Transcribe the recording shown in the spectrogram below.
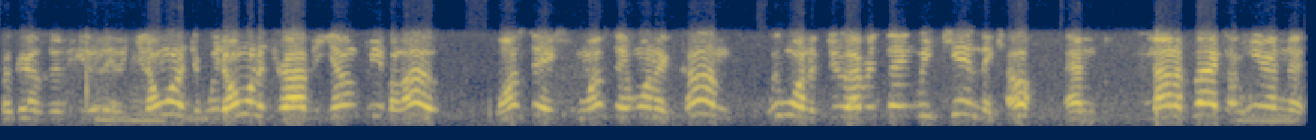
because if, if you don't want to, we don't want to drive the young people out. Once they once they want to come, we want to do everything we can to help. And matter of fact, I'm hearing the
